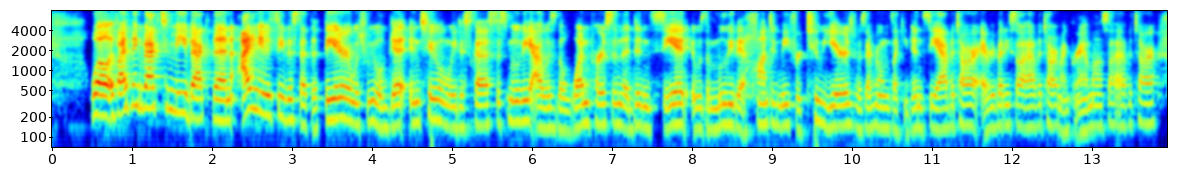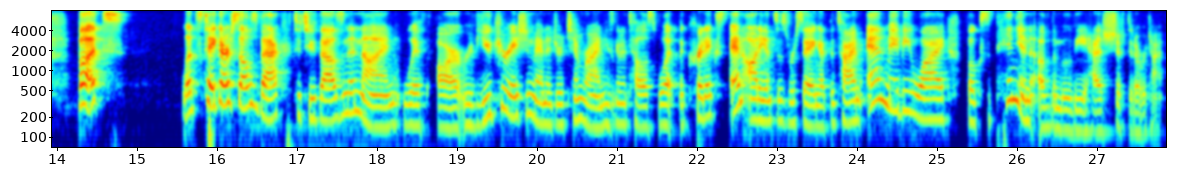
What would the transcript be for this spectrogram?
Well, if I think back to me back then, I didn't even see this at the theater, which we will get into when we discuss this movie. I was the one person that didn't see it. It was a movie that haunted me for two years. Was everyone was like, "You didn't see Avatar?" Everybody saw Avatar. My grandma saw Avatar. But let's take ourselves back to 2009 with our review curation manager Tim Ryan. He's going to tell us what the critics and audiences were saying at the time, and maybe why folks' opinion of the movie has shifted over time.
